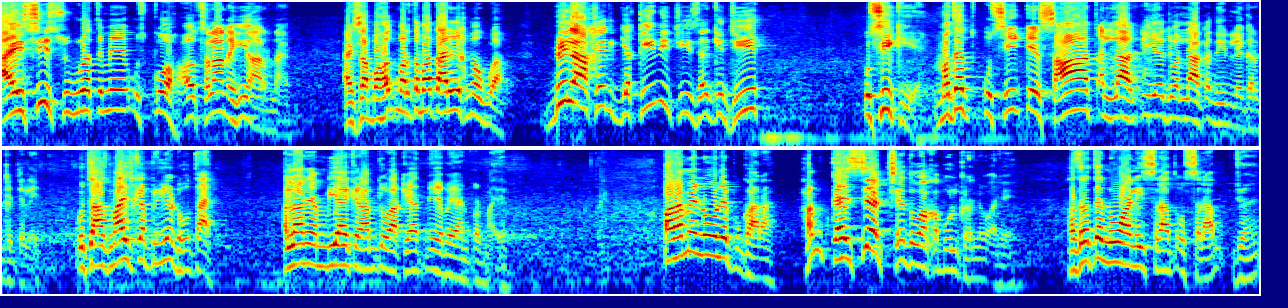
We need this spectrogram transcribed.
ऐसी सूरत में उसको हौसला नहीं हारना है। ऐसा बहुत मरतबा तारीख में हुआ। बिल आखिर यकीनी चीज़ है कि जीत उसी की है। मदद उसी के साथ अल्लाह की है जो अल्लाह का दीन लेकर के चले। कुछ आजमाइश का पीरियड होता है। अल्लाह ने अम्बिया कराम के वाक़ात में यह बयान फरमाया। और हमें नूह ने पुकारा, हम कैसे अच्छे दुआ कबूल करने वाले हैं? हज़रत नूह सलाम जो हैं,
